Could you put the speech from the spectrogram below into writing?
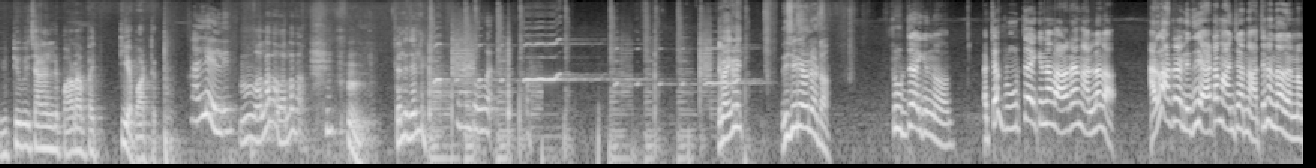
യൂട്യൂബ് ചാനലിൽ പാടാൻ പറ്റിയ പാട്ട്. നല്ലല്ലേ നല്ലതാ നല്ലതാ. ഉം. ചെല്ല് ചെല്ല്. ഞാൻ പോവാ. ഇത് ശരിയാവില്ല കേട്ടോ. ഫ്രൂട്ട്സ് കഴിക്കുന്നോ? അച്ഛൻ ഫ്രൂട്ട്സ് കഴിക്കുന്നത് വളരെ നല്ലതാ. അത് മാത്രമല്ല ഇത് ചേട്ടൻ വാങ്ങിച്ചു തന്ന. അച്ഛൻ എന്താ തരണം?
